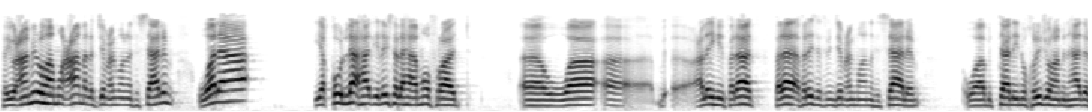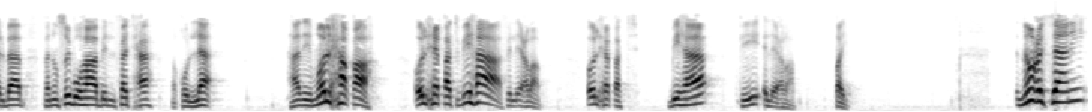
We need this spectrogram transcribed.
فيعاملها معاملة جمع المؤنث السالم ولا يقول لا هذه ليس لها مفرد آه، وعليه آه، فلا فليست من جمع المؤنث السالم وبالتالي نخرجها من هذا الباب فننصبها بالفتحة. نقول لا هذه ملحقة ألحقت بها في الإعراب ألحقت بها في الإعراب. طيب النوع الثاني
